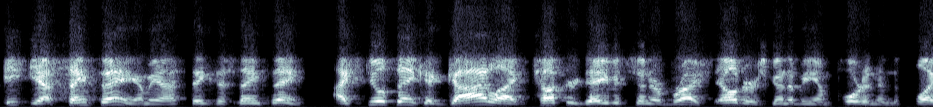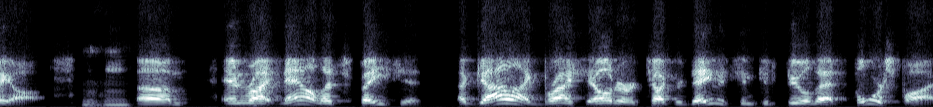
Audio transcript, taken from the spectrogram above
He, yeah, same thing. I mean, I think the same thing. I still think a guy like Tucker Davidson or Bryce Elder is going to be important in the playoffs. Mm-hmm. Um, and right now, let's face it, a guy like Bryce Elder or Tucker Davidson could fill that four spot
